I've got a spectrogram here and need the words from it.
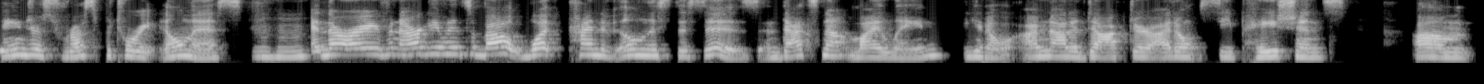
dangerous respiratory illness. hmm And there are even arguments about what kind of illness this is. And that's not my lane. You know, I'm not a doctor, I don't see patients. Um,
